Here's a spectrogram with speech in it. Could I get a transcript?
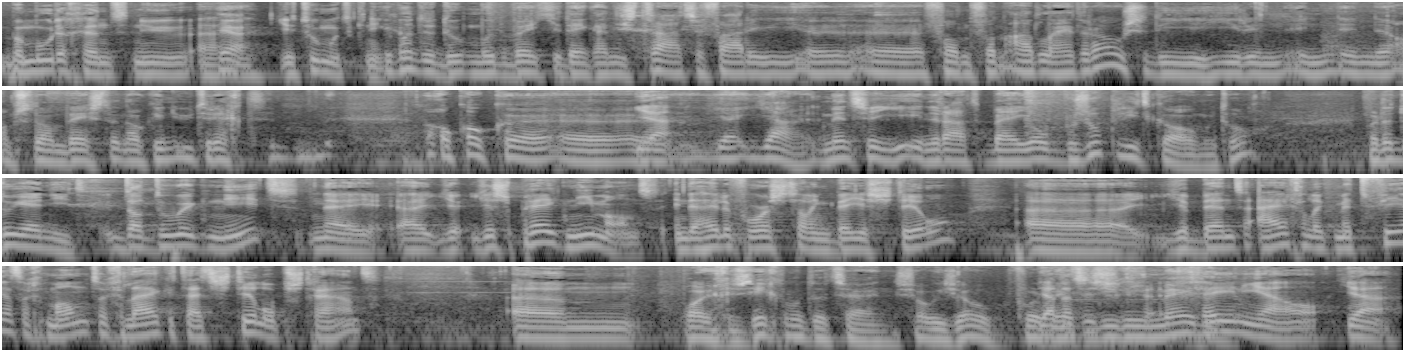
bemoedigend nu ja. je toe moet knikken. Ik moet, moet, een beetje denken aan die straatsafari van, van Adelheid Roos... die je hier in, in, in Amsterdam-West en ook in Utrecht... ook, ook ja. Ja, ja, mensen je inderdaad bij je op bezoek liet komen, toch? Maar dat doe jij niet? Dat doe ik niet, nee. Uh, je, je, spreekt niemand. In de hele voorstelling ben je stil. Uh, je bent eigenlijk met 40 man tegelijkertijd stil op straat. Um, Mooi gezicht moet het zijn, sowieso. Voor ja, mensen dat is die niet geniaal. Ja.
